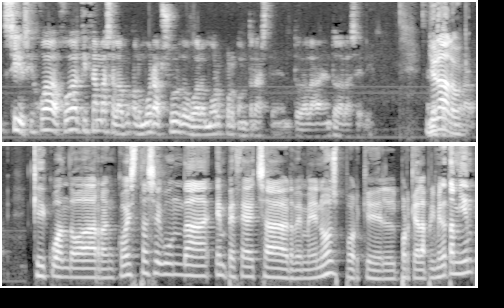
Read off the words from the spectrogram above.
sí, sí juega, juega quizá más al, humor absurdo o al humor por contraste en toda la, en toda la serie. Yo nada, que cuando arrancó esta segunda empecé a echar de menos porque, el, porque la primera también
